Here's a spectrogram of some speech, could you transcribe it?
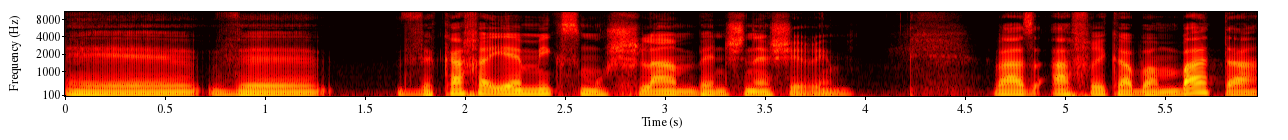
אה, ו- וככה יהיה מיקס מושלם בין שני שירים. ואז אפריקה במבטה,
